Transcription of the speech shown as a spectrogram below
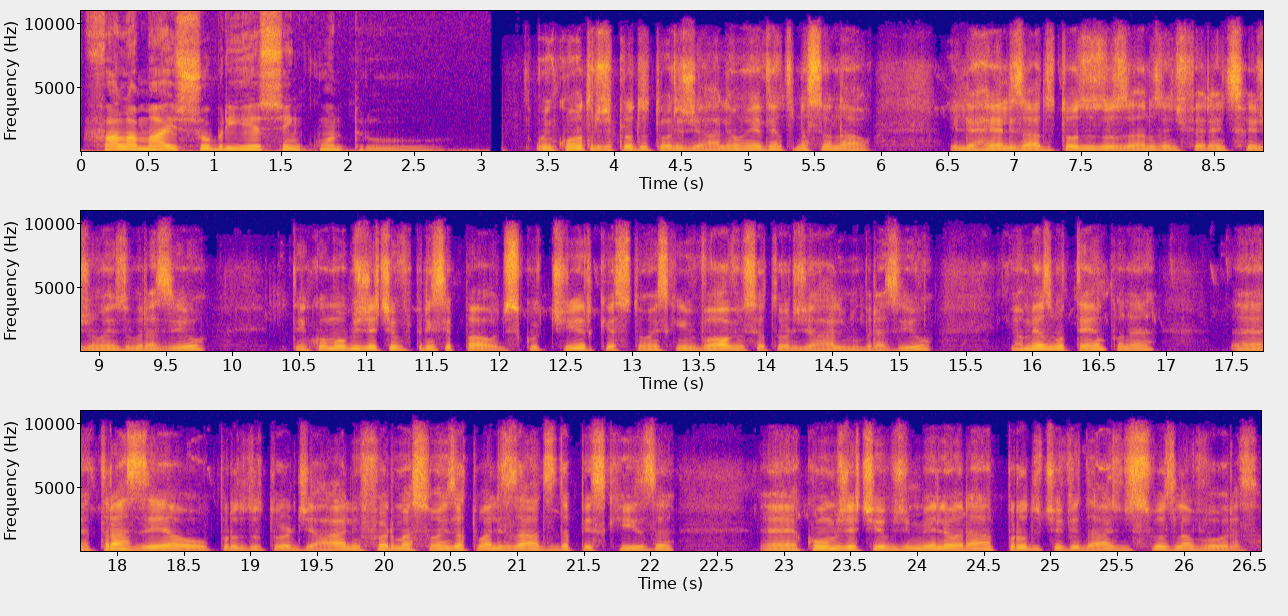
fala mais sobre esse encontro. O Encontro de Produtores de Alho é um evento nacional. Ele é realizado todos os anos em diferentes regiões do Brasil. Tem como objetivo principal discutir questões que envolvem o setor de alho no Brasil ao mesmo tempo, né, é, trazer ao produtor de alho informações atualizadas da pesquisa é, com o objetivo de melhorar a produtividade de suas lavouras.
